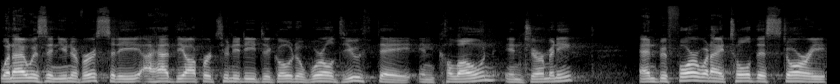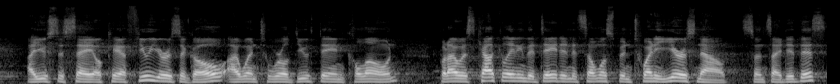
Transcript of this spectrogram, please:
When I was in university, I had the opportunity to go to World Youth Day in Cologne, in Germany. And before, when I told this story, I used to say, okay, a few years ago, I went to World Youth Day in Cologne, but I was calculating the date and it's almost been 20 years now since I did this.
